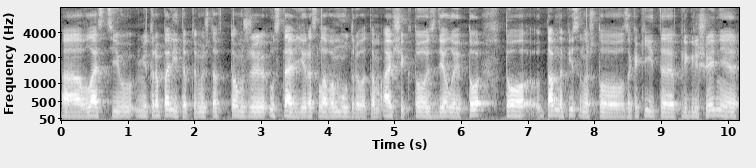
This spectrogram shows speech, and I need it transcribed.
а, властью митрополита, потому что в том же уставе Ярослава Мудрого, там, аще кто сделает то, то там написано, что за какие-то прегрешения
